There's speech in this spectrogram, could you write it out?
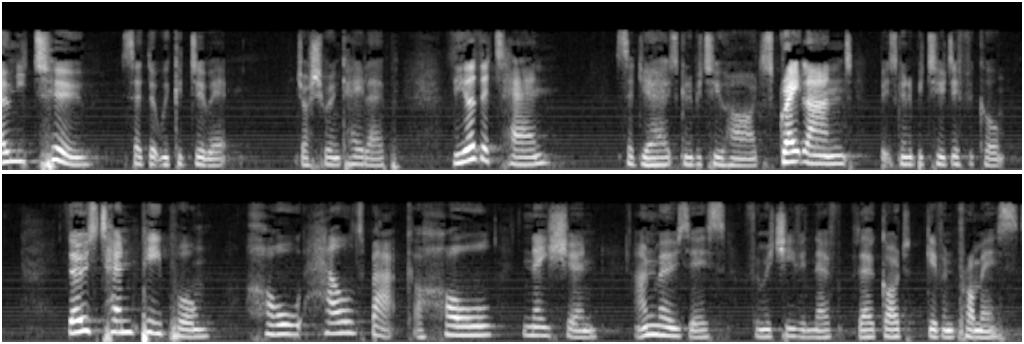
Only two said that we could do it Joshua and Caleb. The other ten said, Yeah, it's going to be too hard. It's great land, but it's going to be too difficult. Those ten people whole, held back a whole nation and Moses from achieving their, their God given promise.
